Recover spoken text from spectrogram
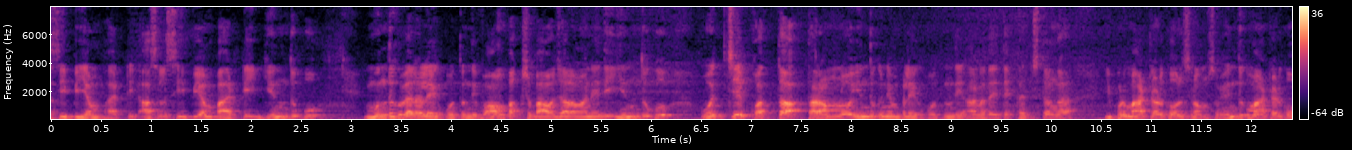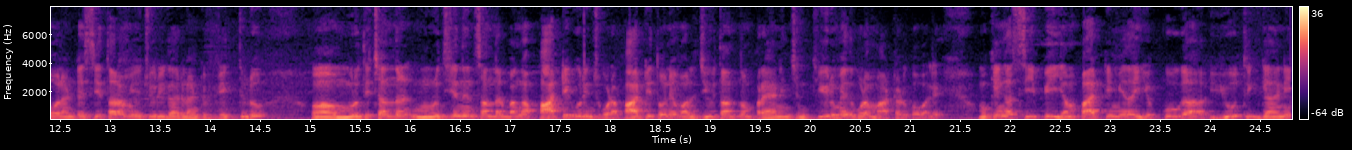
సిపిఎం పార్టీ. అసలు సిపిఎం పార్టీ ఎందుకు ముందుకు వెళ్ళలేకపోతుంది. వామపక్ష భావజాలం అనేది ఎందుకు వచ్చే కొత్త తరంలో ఎందుకు నింపలేకపోతుంది అన్నదైతే ఖచ్చితంగా ఇప్పుడు మాట్లాడుకోవాల్సిన అంశం. ఎందుకు మాట్లాడుకోవాలంటే సీతారాం యేచూరి గారు లాంటి వ్యక్తులు మృతి చెంద మృతి చెందిన సందర్భంగా పార్టీ గురించి కూడా పార్టీతోనే వాళ్ళ జీవితాంతం ప్రయాణించిన తీరు మీద కూడా మాట్లాడుకోవాలి. ముఖ్యంగా సిపిఎం పార్టీ మీద ఎక్కువగా యూత్కి కానీ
